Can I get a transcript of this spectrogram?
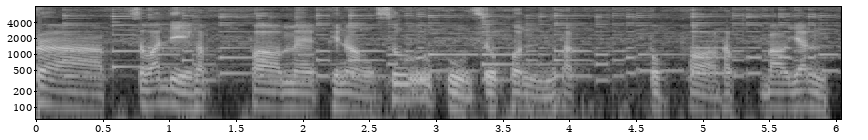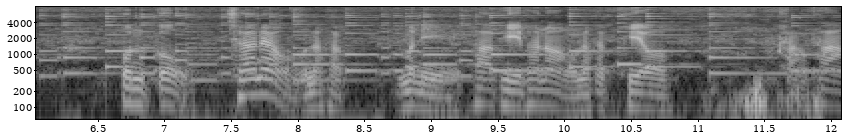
กราบสวัสดีครับพ่อแม่พี่น้องสู้ผู้สู้คนนะครับปกพ่อครับเบายันคนโกงชาแนลนะครับมื่อนี้พาพี่พาน้องนะครับ เที่ยวข้างทาง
